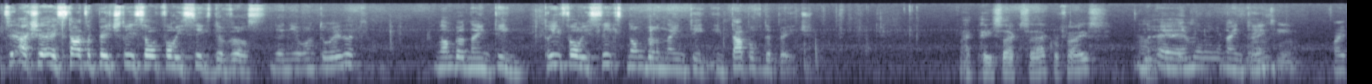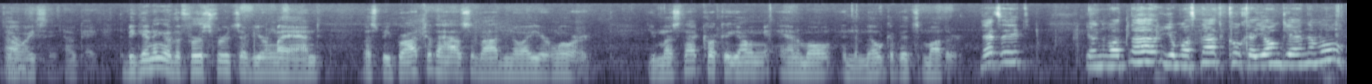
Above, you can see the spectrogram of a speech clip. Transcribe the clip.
It's actually, it starts on page 346, the verse. Then you want to read it? Number 19. 346, number 19, in top of the page. My Pesach sacrifice? Um, Beginning of 19. 19. Right Oh, here. I see, okay. The beginning of the first fruits of your land must be brought to the house of Adonai your Lord. You must not cook a young animal in the milk of its mother. That's it. You must not, you must not cook a young animal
